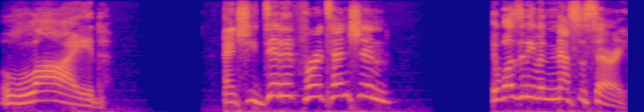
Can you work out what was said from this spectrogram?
lied. And she did it for attention. It wasn't even necessary.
